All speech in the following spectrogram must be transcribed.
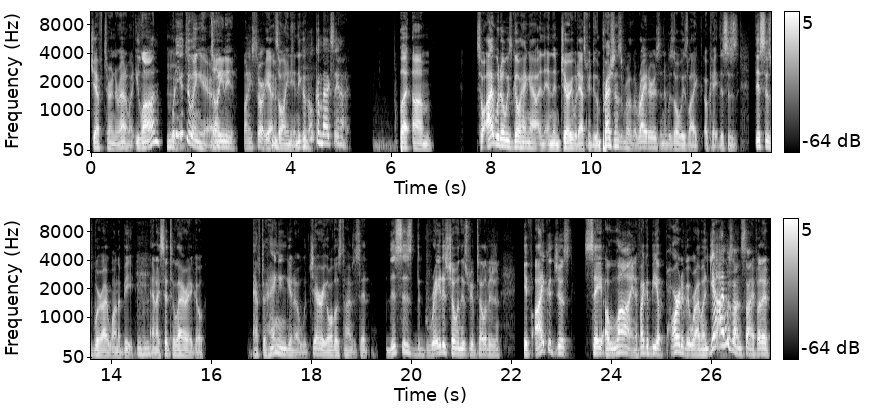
Jeff turned around and went, "Elon, what are you doing here?" That's all like, you need. Funny story. Yeah, it's all you need. And he goes, "Oh, come back, say hi." But um, so I would always go hang out, and, and then Jerry would ask me to do impressions in front of the writers, and it was always like, okay, this is this is where I want to be. Mhm. And I said to Larry, I go, after hanging, you know, with Jerry all those times, I said, this is the greatest show in the history of television. If I could just say a line, if I could be a part of it, where I went, yeah, I was on Seinfeld.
